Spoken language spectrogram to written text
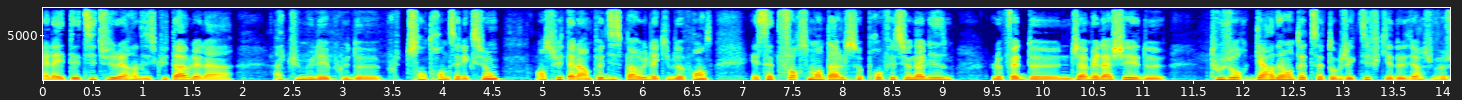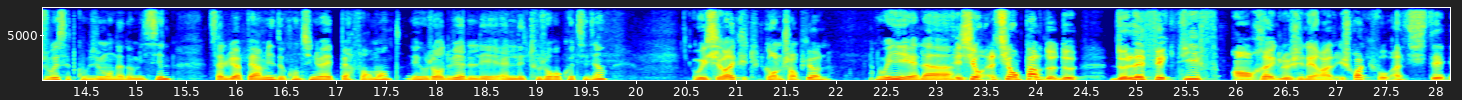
elle a été titulaire indiscutable, elle a accumulé plus de plus de 130 sélections. Ensuite, elle a un peu disparu de l'équipe de France. Et cette force mentale, ce professionnalisme, le fait de ne jamais lâcher et de toujours garder en tête cet objectif qui est de dire je veux jouer cette Coupe du Monde à domicile, ça lui a permis de continuer à être performante. Et aujourd'hui, elle l'est, elle l'est toujours au quotidien. Oui, c'est vrai que c'est une grande championne. Oui, elle a. Et si on, si on parle de, de, de l'effectif en règle générale, et je crois qu'il faut insister,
